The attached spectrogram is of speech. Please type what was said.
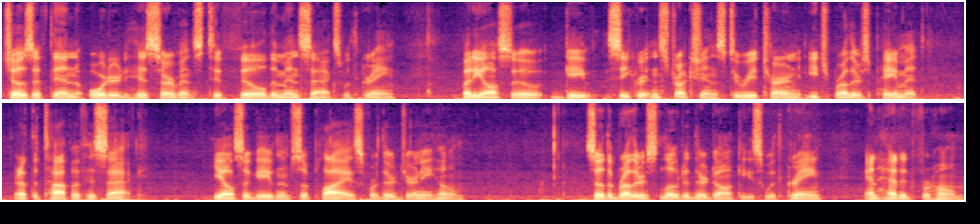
Joseph then ordered his servants to fill the men's sacks with grain, but he also gave secret instructions to return each brother's payment at the top of his sack. He also gave them supplies for their journey home. So the brothers loaded their donkeys with grain and headed for home.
